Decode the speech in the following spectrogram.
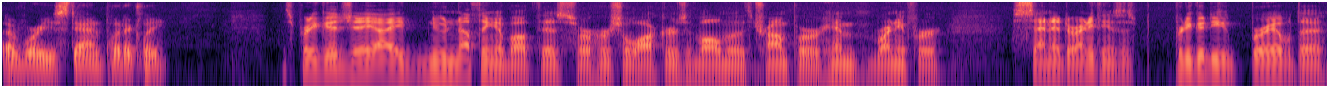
of where you stand politically. That's pretty good, Jay. I knew nothing about this or Herschel Walker's involvement with Trump or him running for Senate or anything. It's just pretty good you were able to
